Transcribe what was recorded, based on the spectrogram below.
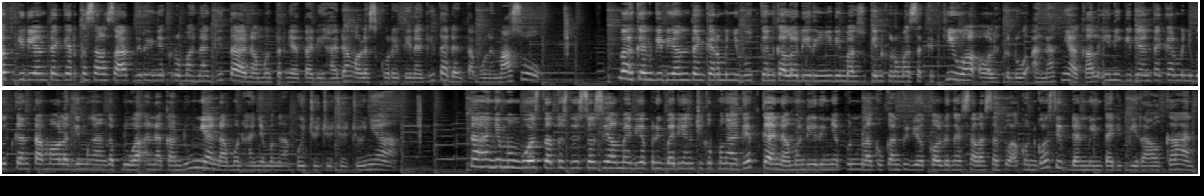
Buat Gideon Tanker kesal saat dirinya ke rumah Nagita namun ternyata dihadang oleh security Nagita dan tak boleh masuk. Bahkan Gideon Tanker menyebutkan kalau dirinya dimasukin ke rumah sakit jiwa oleh kedua anaknya. Kali ini Gideon Tanker menyebutkan tak mau lagi menganggap dua anak kandungnya namun hanya mengakui cucu-cucunya. Tak hanya membuat status di sosial media pribadi yang cukup mengagetkan, namun dirinya pun melakukan video call dengan salah satu akun gosip dan minta diviralkan.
